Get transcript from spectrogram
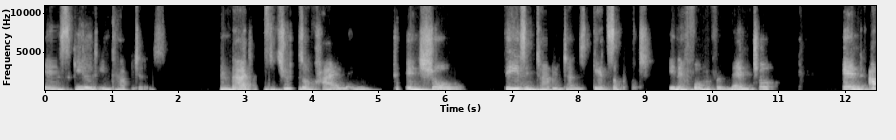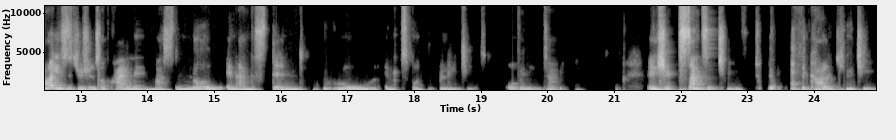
and skilled interpreters. And that institutions of higher learning to ensure these interpreters get support in a form of a mentor and our institutions of higher learning must know and understand the role and responsibilities of an interpreter and be sensitive to the ethical duty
